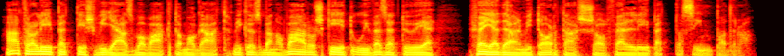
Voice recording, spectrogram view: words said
Hátra lépett és vigyázba vágta magát, miközben a város két új vezetője fejedelmi tartással fellépett a színpadra.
